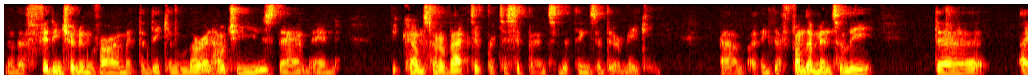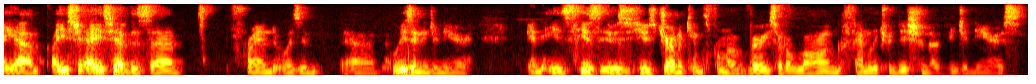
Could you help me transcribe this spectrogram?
you know, that fit into an environment that they can learn how to use them and become sort of active participants in the things that they're making. Um, I think that fundamentally the I um, I used to I used to have this uh, friend who was in uh, who is an engineer, and he's he's he was, he was German, came from a very sort of long family tradition of engineers,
